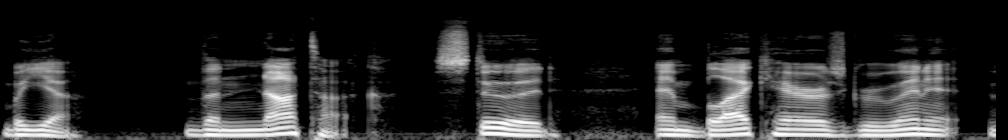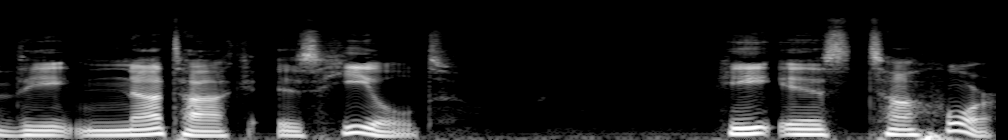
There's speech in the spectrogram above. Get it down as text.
but yeah, the natak stood and black hairs grew in it. The natak is healed. He is tahor.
